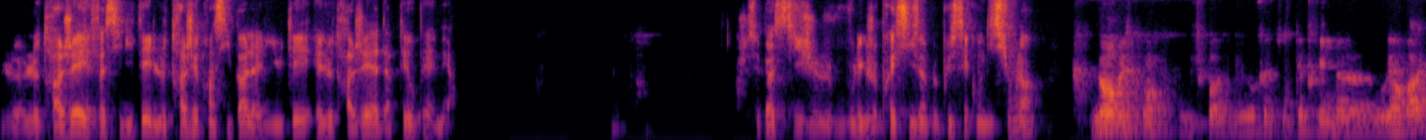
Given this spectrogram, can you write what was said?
le trajet est facilité. Le trajet principal à l'IUT est le trajet adapté au PMR. Je ne sais pas si je, vous voulez que je précise un peu plus ces conditions-là. Non, mais je sais pas, en fait, Catherine, euh, vous voulez en parler?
